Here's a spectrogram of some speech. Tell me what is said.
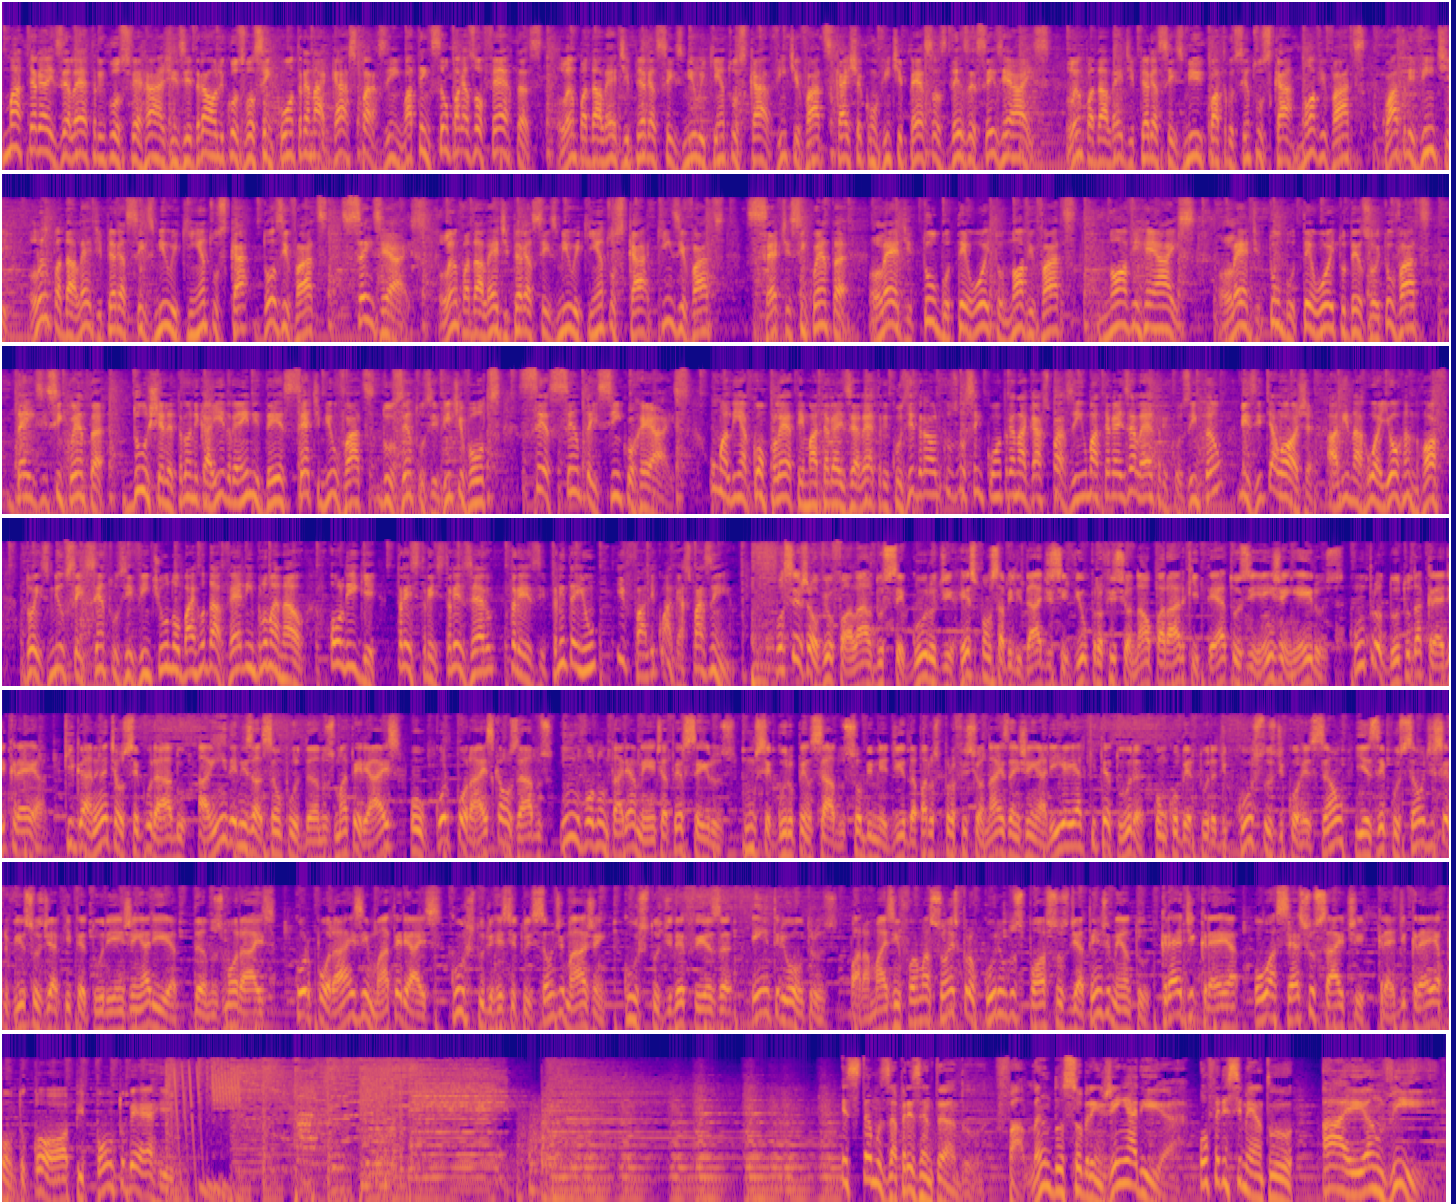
Materiais elétricos, ferragens hidráulicos você encontra na Gasparzinho. Atenção para as ofertas. Lâmpada LED Pera 6500K 20 watts, caixa com 20 peças, 16 reais. Lâmpada LED Pera 6400K 9 watts, 4,20. Lâmpada LED Pera 6500K 12 watts, 6 reais. Lâmpada LED Pera 6500K 15 watts, 7,50. LED tubo T8 9 watts, 9 reais. LED tubo T8 18 watts, 10,50. Ducha eletrônica Hidra ND 7000 watts, 220 volts, 65 reais. Uma linha completa em materiais elétricos e hidráulicos você encontra na Gasparzinho Materiais Elétricos. Então, visite a loja, ali na rua Johann Hoff, 2621, no bairro da Velha, em Blumenau. Ou ligue 3330-1331 e fale com a Gasparzinho. Você já ouviu falar do seguro de responsabilidade civil profissional para arquitetos e engenheiros? Um produto da Credicrea, que garante ao segurado a indenização por danos materiais ou corporais causados involuntariamente a terceiros. Um seguro pensado sob medida para os profissionais da engenharia e arquitetura, com cobertura de custos de correção e execução de serviços de arquitetura e engenharia, danos morais, corporais e materiais, custo de restituição de imagem, custo de defesa, entre outros. Para mais informações, procure um dos postos de atendimento, Credicrea ou acesse o site credicrea.coop.br. Estamos apresentando Falando sobre Engenharia. Oferecimento AEANVI.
